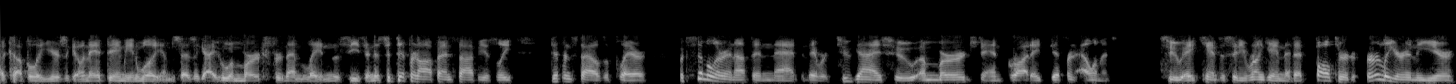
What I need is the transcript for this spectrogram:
a couple of years ago, and they had Damien Williams as a guy who emerged for them late in the season. It's a different offense, obviously, different styles of player, but similar enough in that there were two guys who emerged and brought a different element to a Kansas City run game that had faltered earlier in the year,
